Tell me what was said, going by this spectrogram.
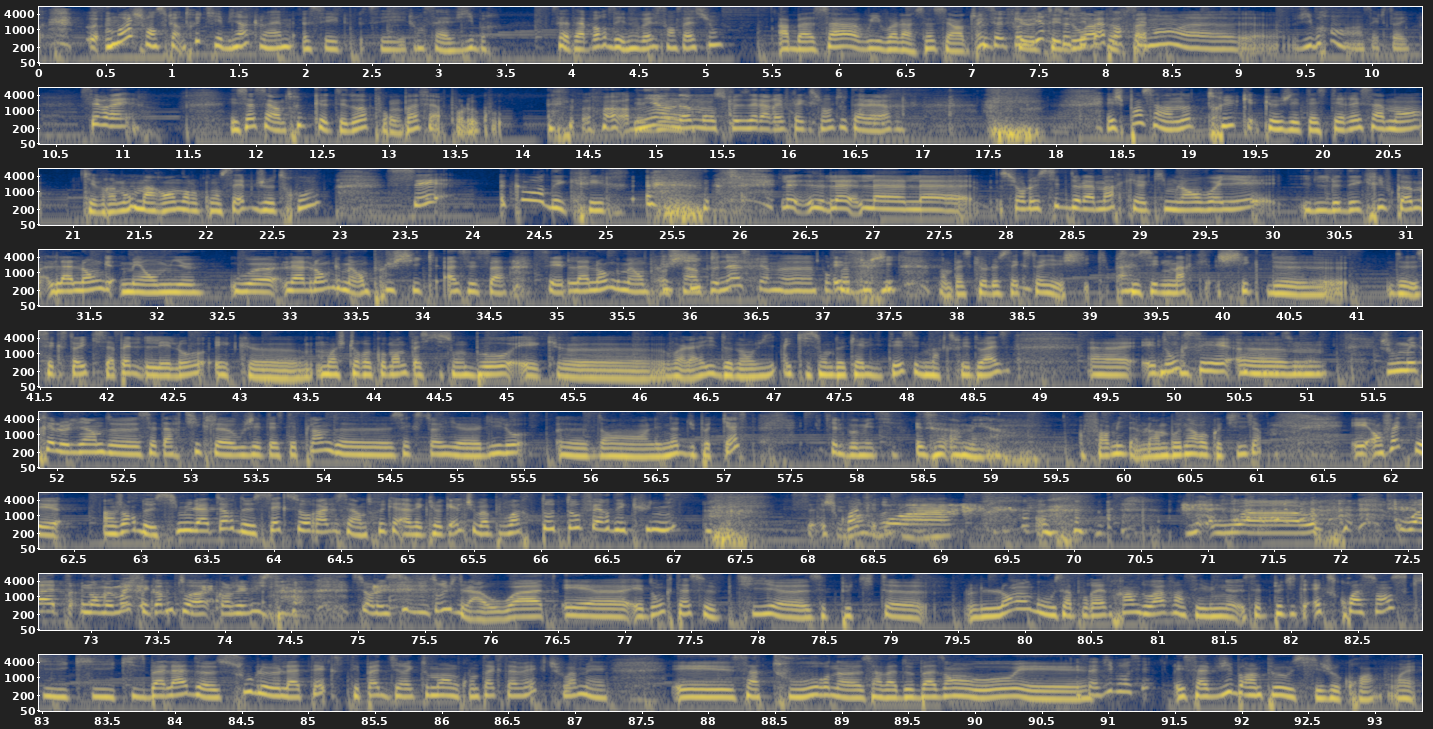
moi, je pense qu'un truc qui est bien quand même, c'est, quand ça vibre. Ça t'apporte des nouvelles sensations. Ah bah ça, oui, voilà, ça c'est un truc Mais ça, faut que dire, tes que c'est pas forcément euh, vibrant, un sextoy. C'est vrai. Et ça, c'est un truc que tes doigts pourront pas faire pour le coup. Ni un homme, on se faisait la réflexion tout à l'heure. Et je pense à un autre truc que j'ai testé récemment, qui est vraiment marrant dans le concept, je trouve. C'est comment décrire Sur le site de la marque qui me l'a envoyé, ils le décrivent comme la langue mais en mieux ou euh, la langue mais en plus chic. Ah c'est ça, c'est la langue mais en plus Oh, chic. C'est un peu naze comme euh, pourquoi plus chic Non, parce que le sextoy est chic. Parce Ah. que c'est une marque chic de, de sextoy qui s'appelle Lelo et que moi je te recommande parce qu'ils sont beaux et que voilà, ils donnent envie et qu'ils sont de qualité. C'est une marque suédoise. Euh, et Ils donc c'est, euh, je vous mettrai le lien de cet article où j'ai testé plein de sextoy Lilo euh, dans les notes du podcast. Quel beau métier. Et ça- ah, mais euh, formidable, un bonheur au quotidien. Et en fait, c'est un genre de simulateur de sexe oral. C'est un truc avec lequel tu vas pouvoir t'auto faire des cunis. Je crois que. Waouh! What? Non, mais moi, j'étais comme toi. Quand j'ai vu ça sur le site du truc, j'étais là, what? Et, euh, et donc, t'as ce petit, euh, cette petite euh, langue où ça pourrait être un doigt. Enfin, c'est une, cette petite excroissance qui, qui, qui se balade sous le latex. T'es pas directement en contact avec, tu vois, mais, et ça tourne, ça va de bas en haut et, Et ça vibre aussi? et ça vibre un peu aussi, je crois. Ouais.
